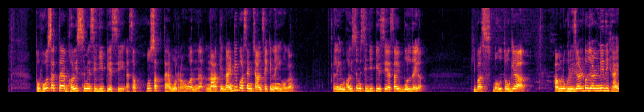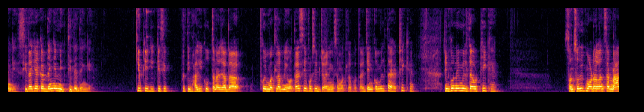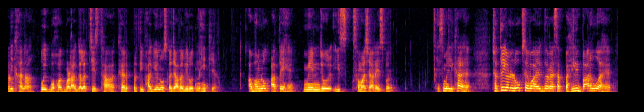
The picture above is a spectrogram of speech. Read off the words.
तो हो सकता है भविष्य में सी ऐसा हो सकता है बोल रहा हूँ और ना, ना कि 90 परसेंट चांस है कि नहीं होगा लेकिन भविष्य में सीजीपीएससी ऐसा भी बोल देगा कि बस बहुत हो गया हम लोग रिज़ल्ट वजल्ट नहीं दिखाएँगे, सीधा क्या कर देंगे, नियुक्ति दे देंगे। क्योंकि कि किसी प्रतिभागी को उतना ज़्यादा कोई मतलब नहीं होता है, सिर्फ़ और सिर्फ़ ज्वाइनिंग से मतलब होता है। जिनको मिलता है, ठीक है। जिनको नहीं मिलता है, वो ठीक है। संशोधित मॉडल आंसर ना दिखाना, वो एक बहुत बड़ा गलत चीज़ था। खैर, प्रतिभागियों ने उसका ज़्यादा विरोध नहीं किया। अब हम लोग आते हैं मेन जो इस समाचार है इस पर। इसमें लिखा है, छत्तीसगढ़ लोक सेवा आयोग द्वारा ऐसा पहली बार हुआ है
